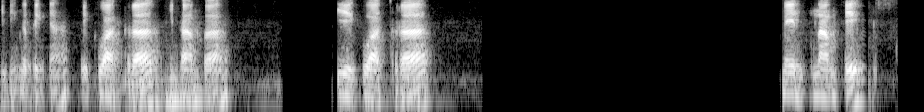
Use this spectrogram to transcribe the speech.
ini ketiknya E kuadrat ditambah Y kuadrat min 6X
